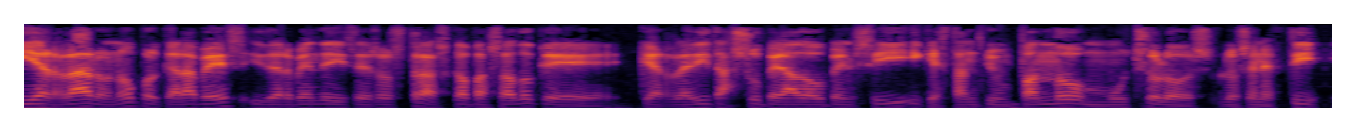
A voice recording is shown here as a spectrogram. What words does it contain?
Y es raro, ¿no? Porque ahora ves y de repente dices, ostras, ¿qué ha pasado? Que, que Reddit ha superado OpenSea y que están triunfando mucho los, los NFT.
